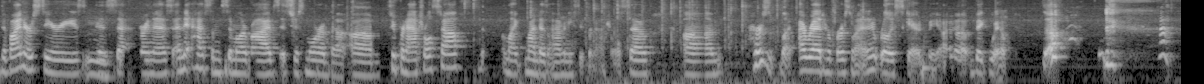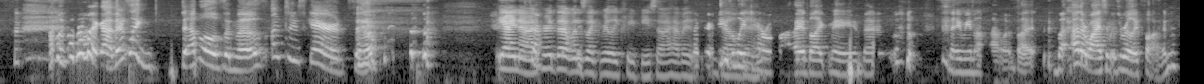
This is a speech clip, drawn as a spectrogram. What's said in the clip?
Diviner series mm. is set during this, and it has some similar vibes. It's just more of the um, supernatural stuff. Like mine doesn't have any supernatural, so um, hers. Like I read her first one, and it really scared me. I'm a big wimp, so. I'm like, oh my god, there's like devils in this. I'm too scared. So yeah, I know. I've heard that one's like really creepy, so I haven't. If you're easily in. terrified like me, then maybe not that one. But but otherwise, it was really fun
